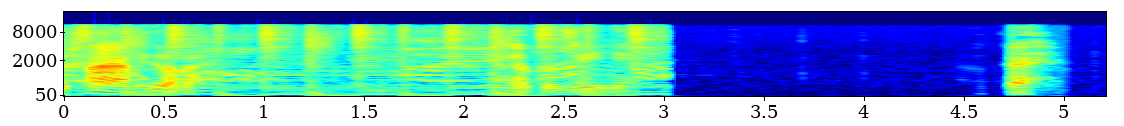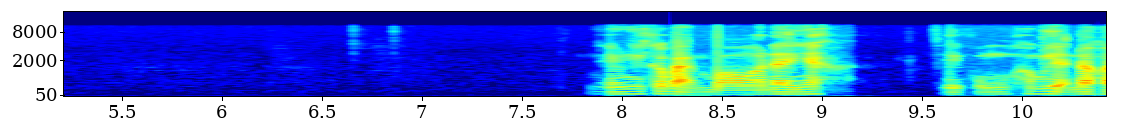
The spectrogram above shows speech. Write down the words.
viết hoa mới được à? Không hiểu kiểu gì nhỉ? Ok. Nếu như các bạn bỏ ở đây nhé thì cũng không hiện đâu.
